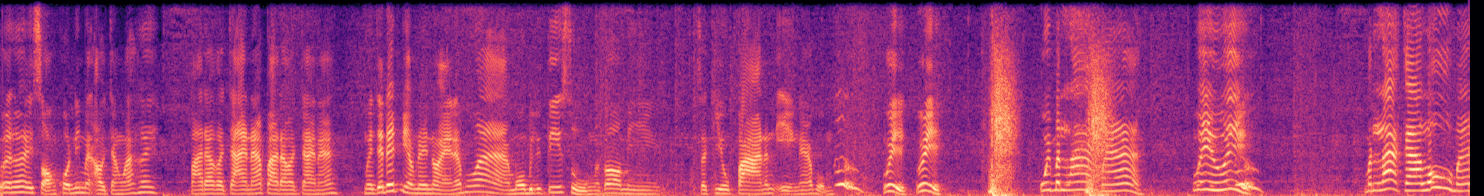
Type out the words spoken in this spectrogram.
เฮ้ยเฮ้ยสองคนนี่มันเอาจังวะเฮ้ยปลาดาวกระจายนะปลาดาวกระจายนะเหมือนจะได้เปรียบหน่อยๆนะเพราะว่าโมบิลิตี้สูงแล้วก็มีสกิลปลานั่นเองนะครับผมอุ้ยอุ้ยอุ้ยมันลากมาอุ้ยอุ้ย มันลากกาโล่มา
